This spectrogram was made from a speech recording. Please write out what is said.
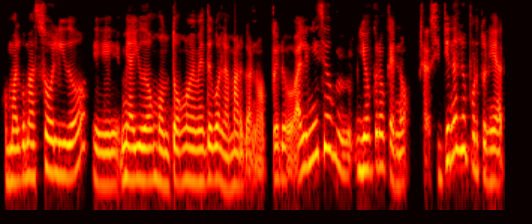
como algo más sólido, eh, me ha ayudado un montón, obviamente, con la marca, ¿no? Pero al inicio yo creo que no. O sea, si tienes la oportunidad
